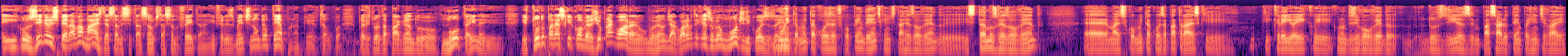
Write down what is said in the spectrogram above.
inclusive, eu esperava mais dessa licitação que está sendo feita. Né? Infelizmente, não deu tempo, né? porque então, a prefeitura está pagando multa aí, né? E, e tudo parece que convergiu para agora. O governo de agora vai ter que resolver um monte de coisas aí. Muita, né? muita coisa ficou pendente que a gente está resolvendo, estamos resolvendo, é, mas ficou muita coisa para trás que, que creio aí que com o desenvolver do, dos dias, no passar do tempo, a gente vai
